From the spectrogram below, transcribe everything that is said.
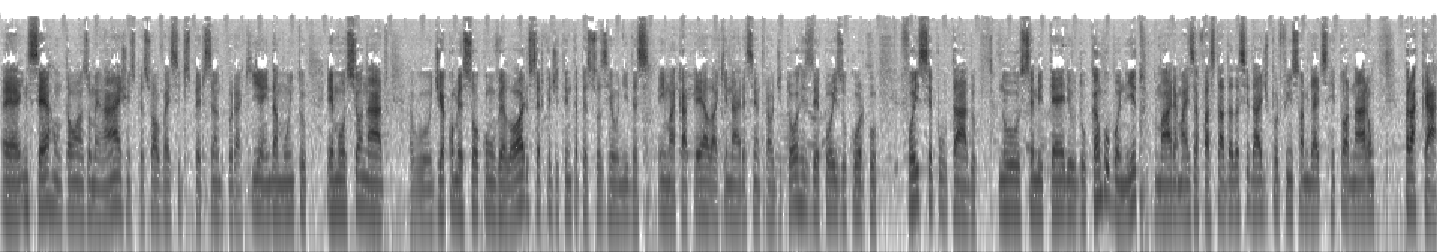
é, encerram então as homenagens, o pessoal vai se dispersando por aqui, ainda muito emocionado. O dia começou com o velório, cerca de 30 pessoas reunidas em uma capela aqui na área central de Torres. Depois o corpo foi sepultado no cemitério do Campo Bonito, numa área mais afastada da cidade. Por fim, os familiares retornaram para cá.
